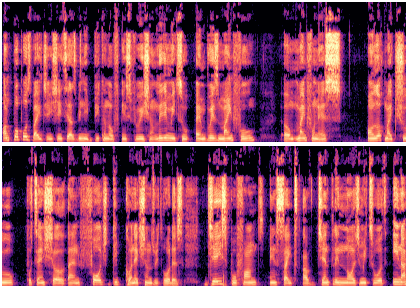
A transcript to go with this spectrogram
On Purpose by Jay Shetty has been a beacon of inspiration, leading me to embrace mindful, um, mindfulness, unlock my true potential, and forge deep connections with others. Jay's profound insights have gently nudged me towards inner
